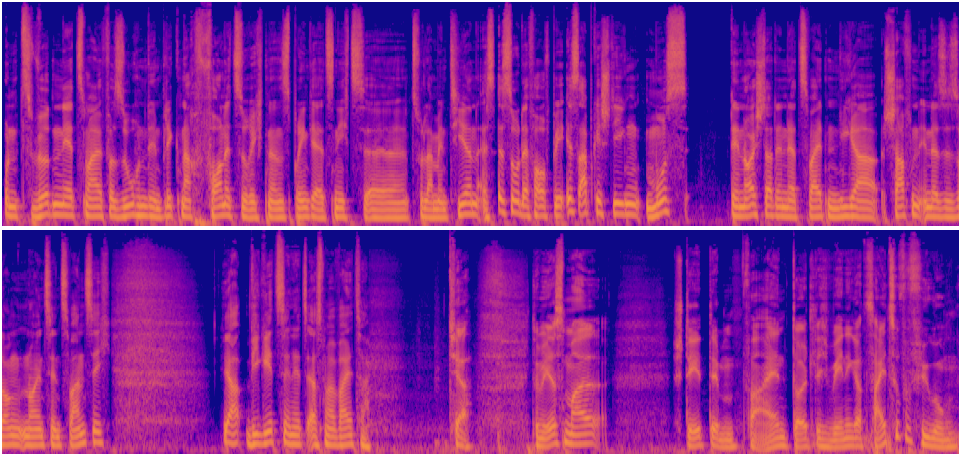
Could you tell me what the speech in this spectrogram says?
und würden jetzt mal versuchen, den Blick nach vorne zu richten. Es bringt ja jetzt nichts äh, zu lamentieren. Es ist so, der VfB ist abgestiegen, muss den Neustart in der zweiten Liga schaffen in der Saison 1920. Ja, wie geht's denn jetzt erstmal weiter? Tja, zum ersten Mal steht dem Verein deutlich weniger Zeit zur Verfügung,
